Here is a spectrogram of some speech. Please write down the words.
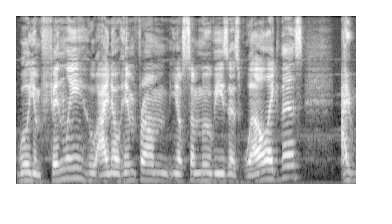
William Finley, who I know him from, you know, some movies as well like this. I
